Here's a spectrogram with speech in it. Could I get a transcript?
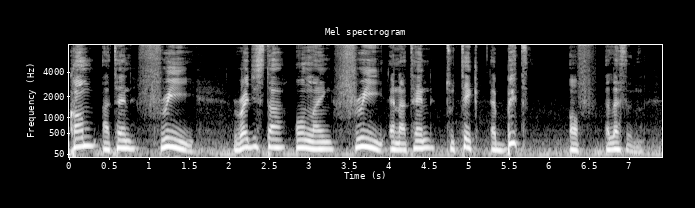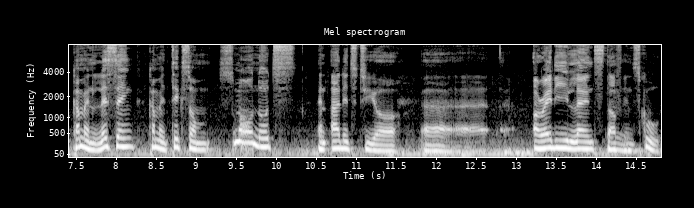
Come attend free, register online free, and attend to take a bit of a lesson. Come and listen. Come and take some small notes and add it to your uh, already learned stuff in school.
